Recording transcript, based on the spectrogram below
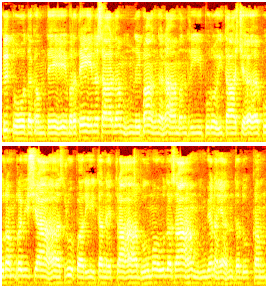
कृत्वोदकं ते भरतेन सार्धं नृपाङ्गना मन्त्री पुरोहिताश्च पुरं प्रविश्याश्रुपरितनेत्रा भूमौ दशाहं व्यनयन्त दुःखम्।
